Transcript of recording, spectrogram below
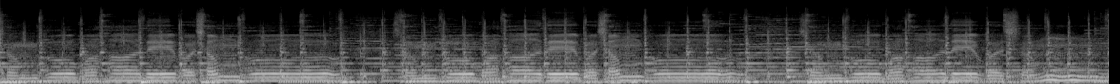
शम्भो महादेव शम्भो। शम्भो महादेव शम्भो। शम्भो महादेव शम्भो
